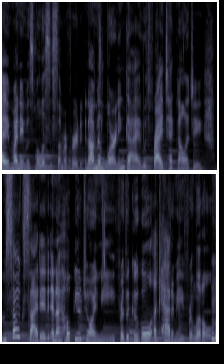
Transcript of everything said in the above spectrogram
Hi, my name is Melissa Summerford, and I'm a learning guide with friEdTechnology. I'm so excited, and I hope you join me for the Google Academy for Littles.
